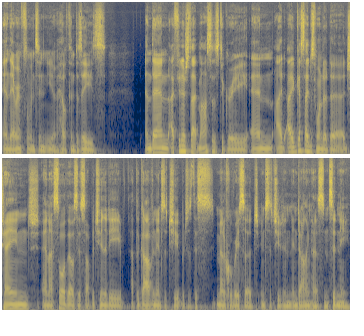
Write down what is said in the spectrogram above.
and their influence in you know health and disease. And then I finished that master's degree, and I, I guess I just wanted a, change. And I saw there was this opportunity at the Garvan Institute, which is this medical research institute in, in Darlinghurst in Sydney.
